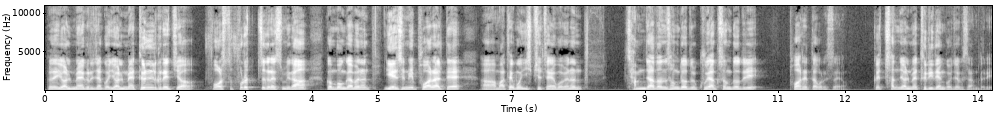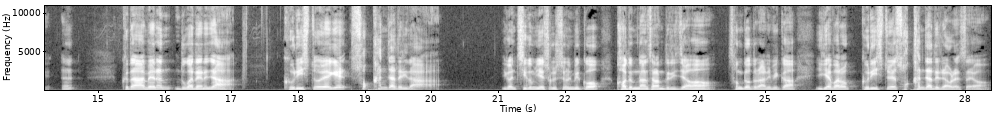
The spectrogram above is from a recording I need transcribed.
근데 열매 그러지 않고 열매들 그랬죠. first fruits 그랬습니다. 그건 뭔가 하면은 예수님이 부활할 때 아, 마태복음 27장에 보면은 잠자던 성도들, 구약 성도들이 부활했다고 그랬어요. 그 첫 열매 들이된 거죠, 그 사람들이. 예? 그 다음에는 누가 되느냐? 그리스도에게 속한 자들이다. 이건 지금 예수 그리스도를 믿고 거듭난 사람들이죠. 성도들 아닙니까? 이게 바로 그리스도에 속한 자들이라고 그랬어요.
